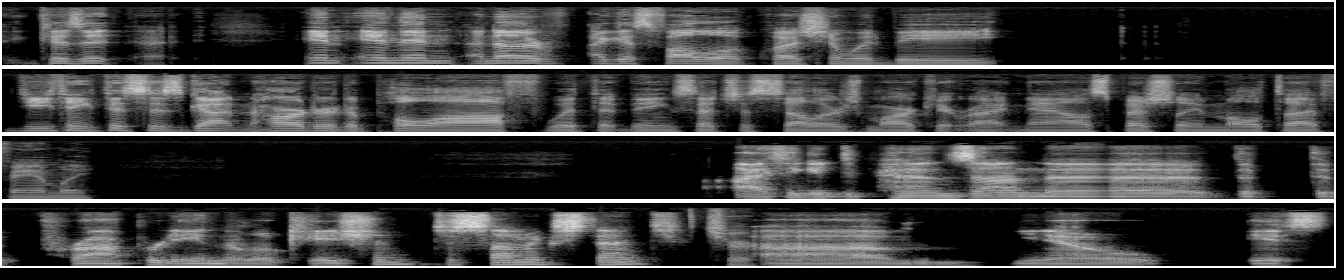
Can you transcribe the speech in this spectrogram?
because it, it and and then another i guess follow-up question would be do you think this has gotten harder to pull off with it being such a seller's market right now especially in multifamily I think it depends on the, the, the property and the location to some extent. Sure. Um, you know, it's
